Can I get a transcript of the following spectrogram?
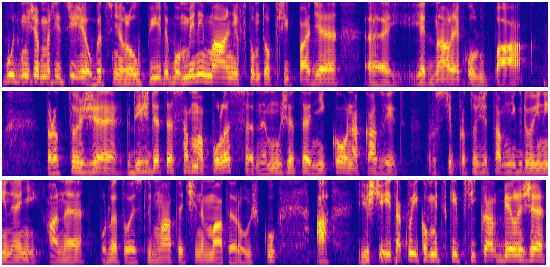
buď můžeme říct, že je obecně hloupý, nebo minimálně v tomto případě eh, jednal jako hlupák, protože když jdete sama po lese, nemůžete nikoho nakazit, prostě protože tam nikdo jiný není. A ne podle toho, jestli máte či nemáte roušku. A ještě i takový komický příklad byl, že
